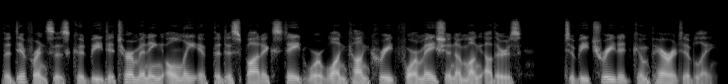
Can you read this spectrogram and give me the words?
The differences could be determining only if the despotic state were one concrete formation among others, to be treated comparatively.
